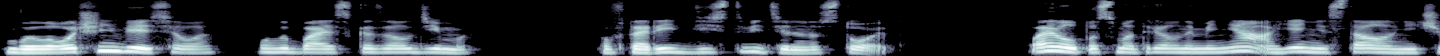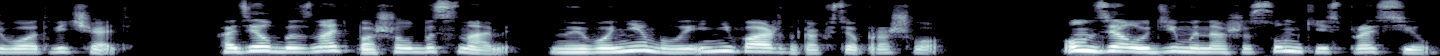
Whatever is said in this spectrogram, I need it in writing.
«Было очень весело», — улыбаясь, сказал Дима. «Повторить действительно стоит». Павел посмотрел на меня, а я не стала ничего отвечать. Хотел бы знать, пошел бы с нами, но его не было и неважно, как все прошло. Он взял у Димы наши сумки и спросил.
